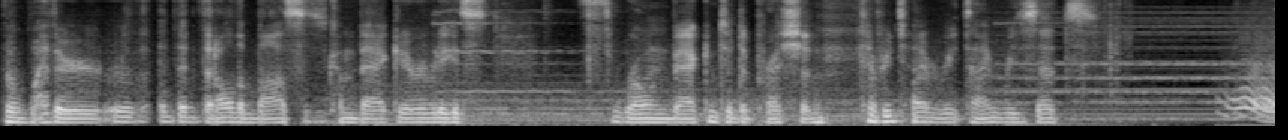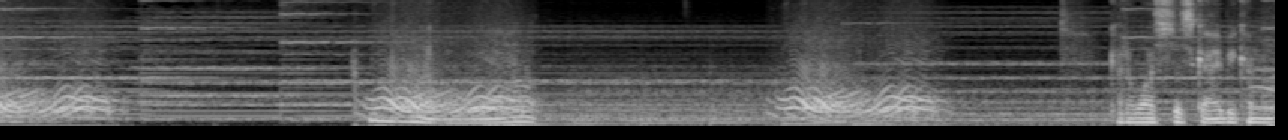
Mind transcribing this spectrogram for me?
the weather, or that, that all the bosses come back and everybody gets thrown back into depression every time re time resets. Watch this guy become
